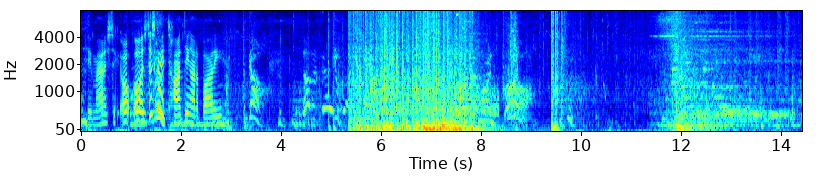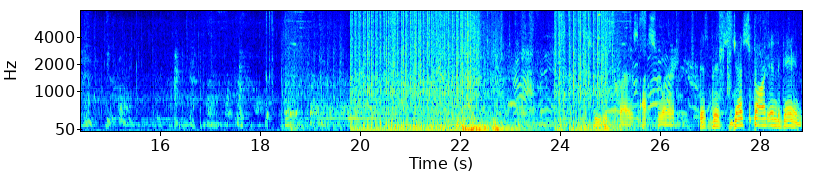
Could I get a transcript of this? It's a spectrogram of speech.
they managed to. Oh, oh, is this guy taunting on a body? Christ, I swear. This bitch just spawned in the game.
